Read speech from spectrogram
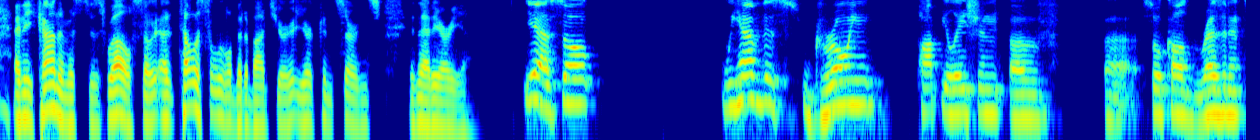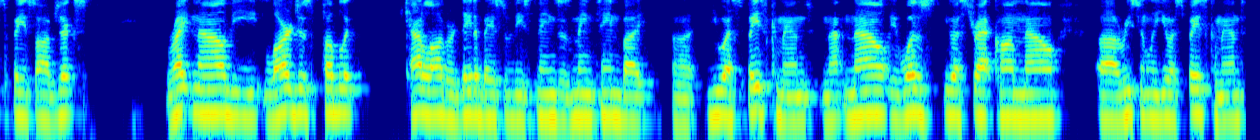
and economists as well. So uh, tell us a little bit about your, your concerns in that area. Yeah, so we have this growing population of uh, so-called resident space objects. Right now, the largest public catalog or database of these things is maintained by uh, U.S. Space Command. Now it was U.S. Stratcom. Now, uh, recently U.S. Space Command.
